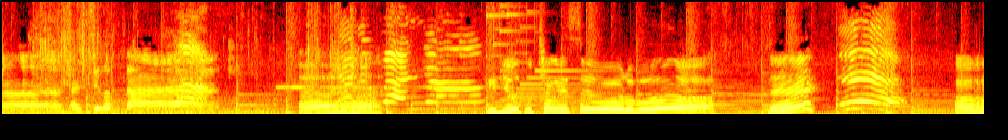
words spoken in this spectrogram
와, 잘 찍었다. 아, 드디어 도착을 했어요, 여러분. 네? 네 아,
